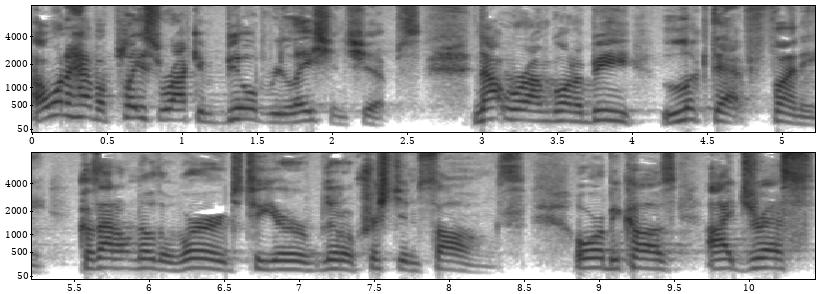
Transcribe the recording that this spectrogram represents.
I want to have a place where I can build relationships, not where I'm going to be looked at funny because I don't know the words to your little Christian songs, or because I dress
